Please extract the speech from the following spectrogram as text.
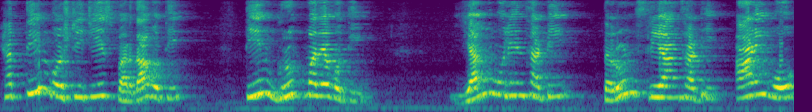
ह्या तीन गोष्टीची स्पर्धा होती. तीन ग्रुपमध्ये होती. यंग मुलींसाठी तरुण स्त्रियांसाठी आणि हो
